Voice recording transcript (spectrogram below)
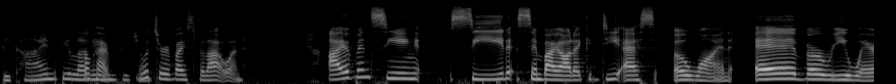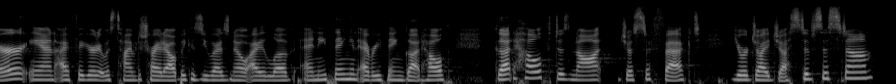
Be kind, be loving, Okay. be. What's your advice for that one? I have been seeing Seed Synbiotic DS01 everywhere, and I figured it was time to try it out because you guys know I love anything and everything gut health. Gut health does not just affect your digestive system.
